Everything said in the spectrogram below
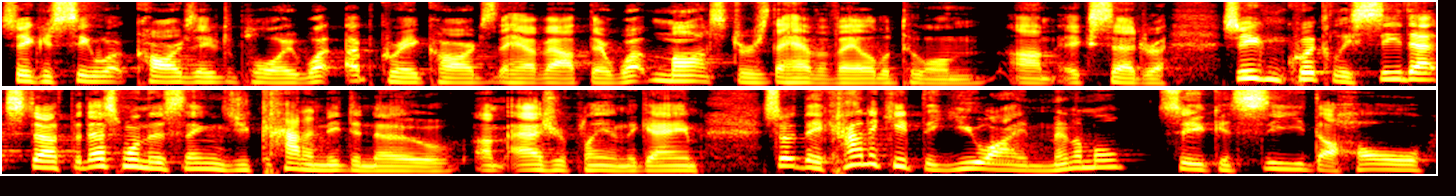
so you can see what cards they've deployed, what upgrade cards they have out there, what monsters they have available to them, um, etc. So you can quickly see that stuff. But that's one of those things you kind of need to know um, as you're playing the game. So they kind of keep the UI minimal, so you can see the whole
